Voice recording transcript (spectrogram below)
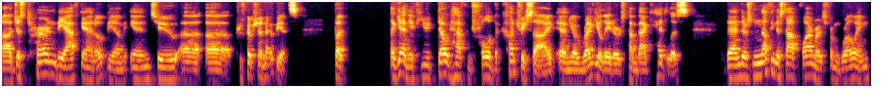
Uh, just turn the Afghan opium into uh, prescription opiates." But again, if you don't have control of the countryside and your regulators come back headless, then there's nothing to stop farmers from growing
